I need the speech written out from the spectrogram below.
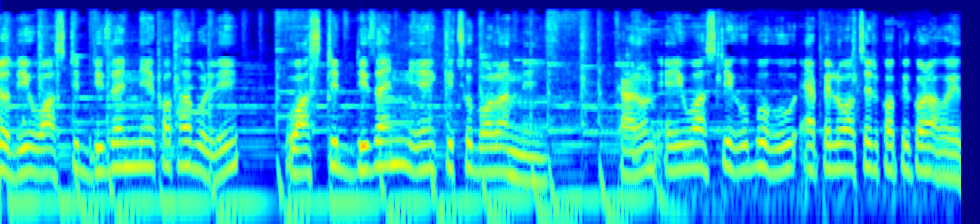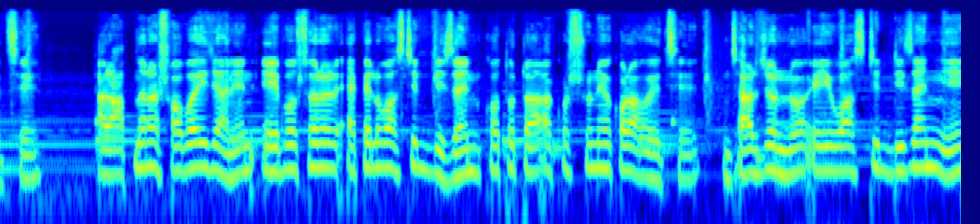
যদি ওয়াচটির ডিজাইন নিয়ে কথা বলি ওয়াচটির ডিজাইন নিয়ে কিছু বলার নেই, কারণ এই ওয়াচটি হুবহু অ্যাপেল ওয়াচের কপি করা হয়েছে। আর আপনারা সবাই জানেন, এ বছরের অ্যাপেল ওয়াচটির ডিজাইন কতটা আকর্ষণীয় করা হয়েছে, যার জন্য এই ওয়াচটির ডিজাইন নিয়ে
